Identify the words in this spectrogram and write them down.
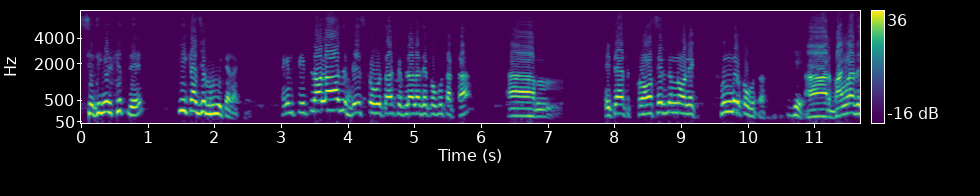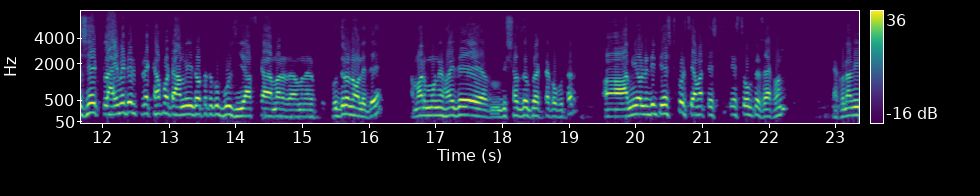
সেটিং এর ক্ষেত্রে কি কাজে ভূমিকা রাখে? পিপলওয়ালা যে বেস কবুতর পিপলওয়ালা যে কবুতরটা এটা ক্রসের জন্য অনেক সুন্দর কবুতর। আর বাংলাদেশের ক্লাইমেটের প্রেক্ষাপটে আমি যতটুকু বুঝি আজকে আমার মানে ক্ষুদ্র নলেজে আমার মনে হয় যে বিশ্বাসযোগ্য একটা কবুতর। আহ, আমি অলরেডি টেস্ট করছি আমার টেস্ট কেস চলতেছে এখন। এখন আমি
